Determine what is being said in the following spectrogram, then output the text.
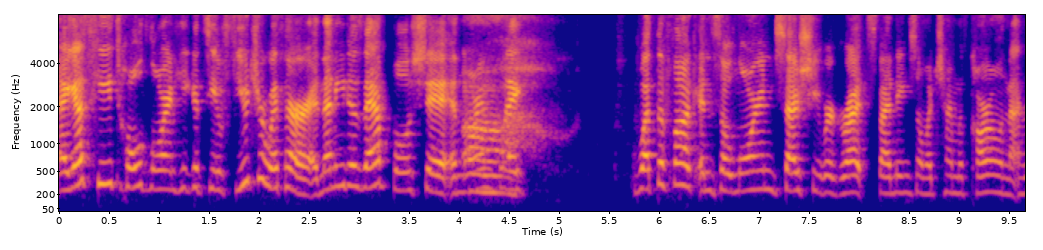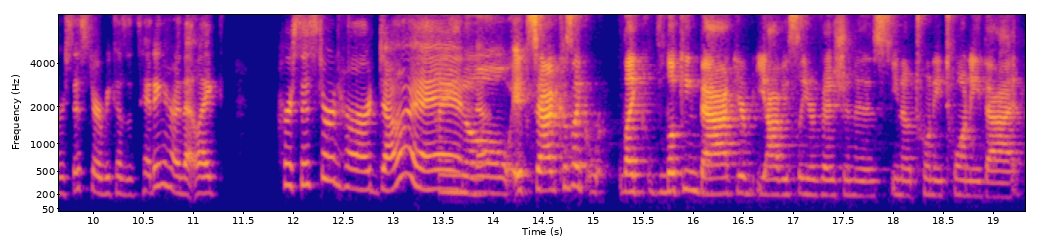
I guess he told Lauren he could see a future with her, and then he does that bullshit, and Lauren's like, what the fuck? And so Lauren says she regrets spending so much time with Carl and not her sister because it's hitting her that like her sister and her are done. I know it's sad because like like looking back, your obviously your vision is you know 2020 that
